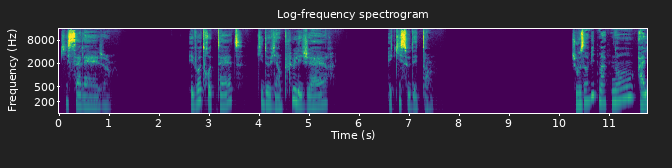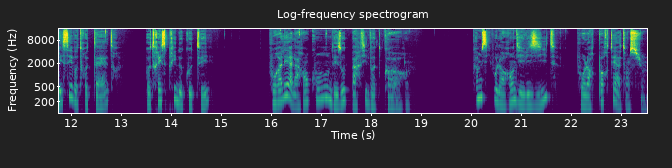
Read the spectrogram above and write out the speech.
qui s'allège, et votre tête qui devient plus légère et qui se détend. Je vous invite maintenant à laisser votre tête, votre esprit de côté, pour aller à la rencontre des autres parties de votre corps, comme si vous leur rendiez visite pour leur porter attention.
